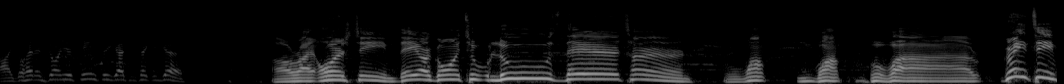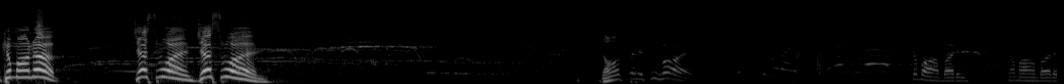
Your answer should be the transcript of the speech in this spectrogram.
All right, go ahead and join your team so you guys can take a guess. All right, orange team, they are going to lose their turn. Womp, womp, wah. Green team, come on up. Just one, just one. Don't spin it too hard. Come on, buddy. Come on, buddy.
